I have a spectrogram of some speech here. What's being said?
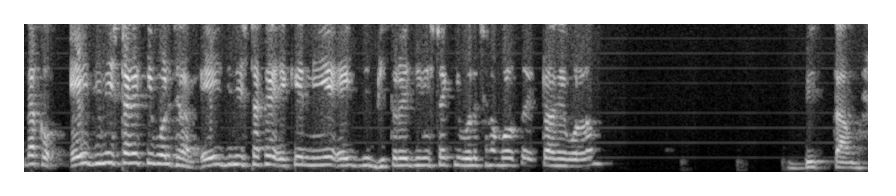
দেখো, এই জিনিসটাকে কি বলছিলাম? এই জিনিসটাকে একে নিয়ে এই যে ভিতরে এই জিনিসটা কি বলেছিলাম বলতো? একটু আগে বললাম। বৃত্তাংশ।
